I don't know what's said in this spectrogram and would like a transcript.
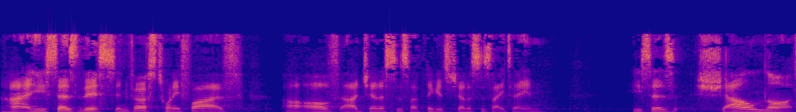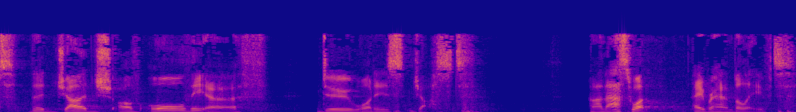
Uh, and he says this in verse 25 uh, of uh, Genesis, I think it's Genesis 18. He says, shall not the judge of all the earth do what is just? Uh, that's what Abraham believed.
